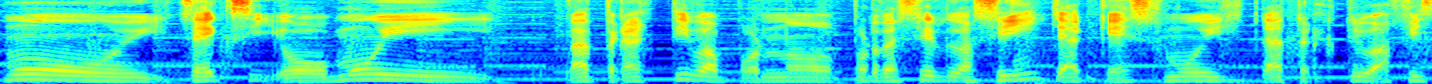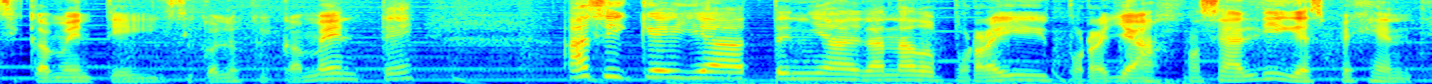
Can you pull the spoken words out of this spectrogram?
muy sexy o muy atractiva por no por decirlo así, ya que es muy atractiva físicamente y psicológicamente. Así que ella tenía ganado por ahí y por allá, o sea, ligues gente.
